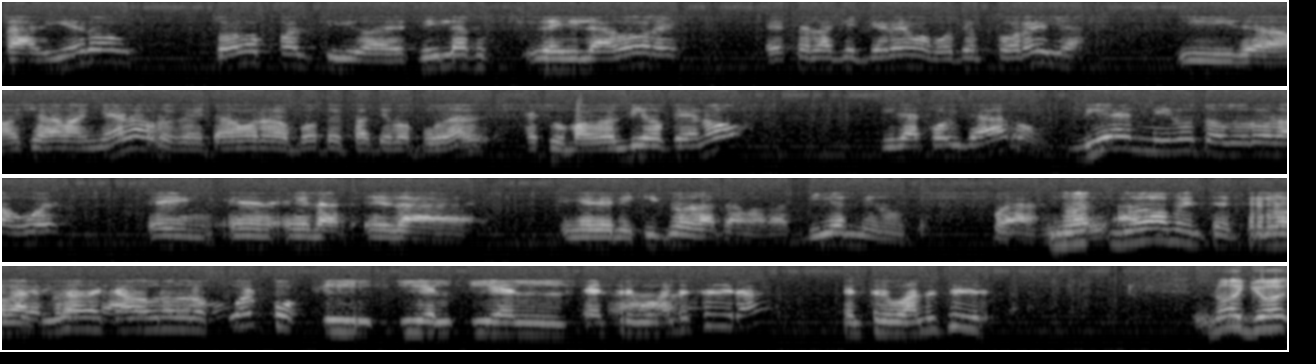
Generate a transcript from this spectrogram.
Salieron todos los partidos a decirle a sus legisladores, esta es la que queremos, voten por ella. Y de la noche a la mañana, porque necesitábamos los votos del Partido Popular, Jesús Manuel dijo que no, y la colgaron. Diez minutos duró la juez en, en, la, en, el hemiciclo de la Cámara, diez minutos. Pues nuevamente, prerrogativa de cada uno de los cuerpos y, y el, y el, el tribunal decidirá. El tribunal decidirá. No, yo,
